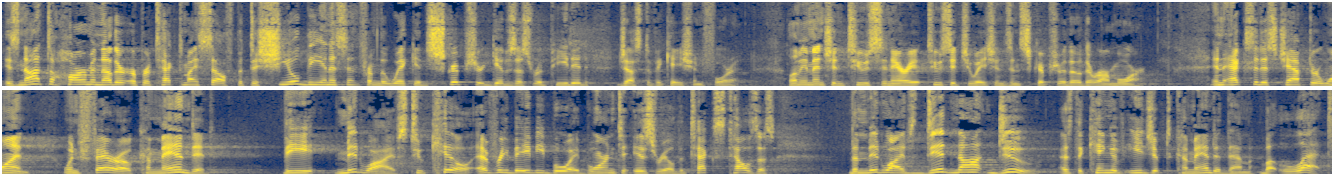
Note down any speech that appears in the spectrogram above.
is not to harm another or protect myself, but to shield the innocent from the wicked, Scripture gives us repeated justification for it. Let me mention two scenario, two situations in Scripture, though there are more. In Exodus chapter 1, when Pharaoh commanded the midwives to kill every baby boy born to Israel, the text tells us The midwives did not do as the king of Egypt commanded them, but let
